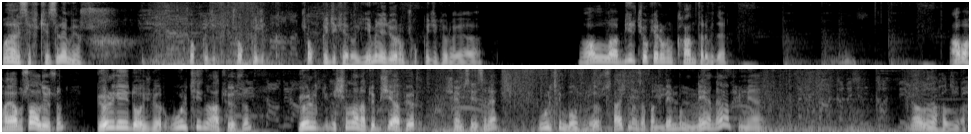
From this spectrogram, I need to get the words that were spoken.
Maalesef kesilemiyor. Çok gıcık, çok gıcık. Çok gıcık hero. Yemin ediyorum çok gıcık hero ya. Vallahi birçok hero'nun counter bir de. Ama Hayabusa alıyorsun. Gölgeyi dojluyor. Ultini atıyorsun. Göl ışınlan atıyor bir şey yapıyor şemsiyesine. Ultim bozuluyor. Saçma sapan. Ben bunu ne ne yapayım yani? Allah Allah.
